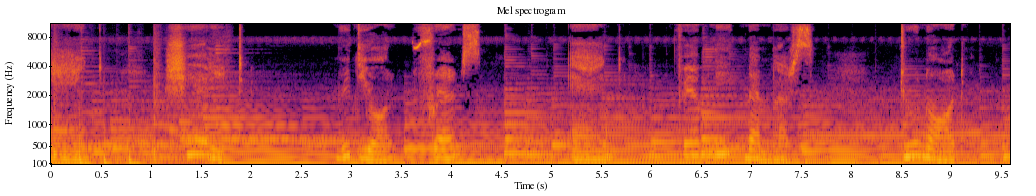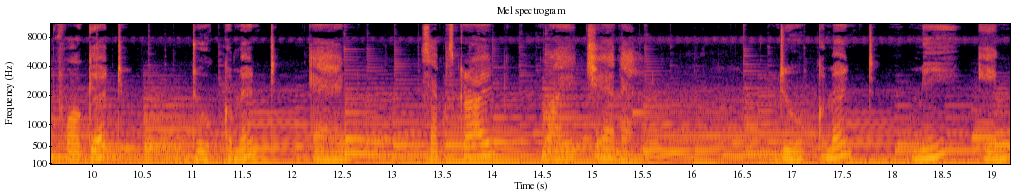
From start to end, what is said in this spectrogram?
and share it with your friends and family members. Do not forget to comment and subscribe my channel. Do comment me in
